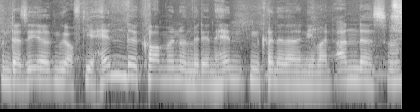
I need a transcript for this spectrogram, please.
Und dass sie irgendwie auf die Hände kommen und mit den Händen können dann jemand anders. Ne?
